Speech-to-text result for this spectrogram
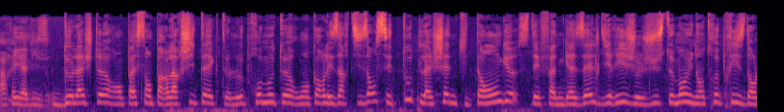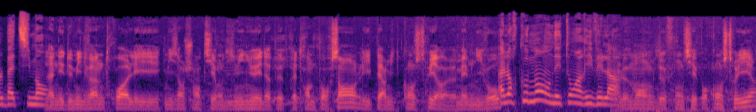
à réaliser. De l'acheteur en passant par l'architecte, le promoteur ou encore les artisans, c'est toute la chaîne qui tangue. Stéphane Gazelle dirige justement une entreprise dans le bâtiment. L'année 2023, les mises en chantier ont diminué d'à peu près 30%, les permis de construire au même niveau. Alors comment en est-on arrivé là? Le manque de foncier pour construire,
